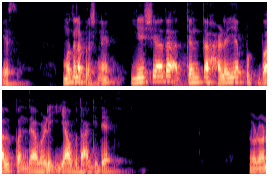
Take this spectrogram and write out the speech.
ಎಸ್ ಮೊದಲ ಪ್ರಶ್ನೆ, ಏಷ್ಯಾದ ಅತ್ಯಂತ ಹಳೆಯ ಫುಟ್ಬಾಲ್ ಪಂದ್ಯಾವಳಿ ಯಾವುದಾಗಿದೆ? ನೋಡೋಣ.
